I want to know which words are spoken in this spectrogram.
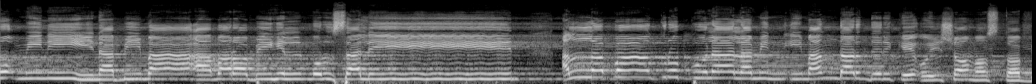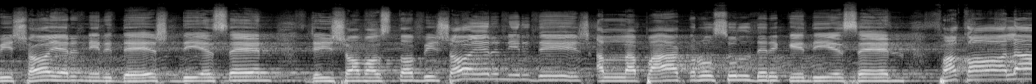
মুমিনিনা বিমা আমারা বিহিল মুরসালিন আল্লাহ পাক রব্বুল আলামিন ইমানদারদেরকে ওই সমস্ত বিষয়ের নির্দেশ দিয়েছেন। যেই সমস্ত বিষয়ের নির্দেশ আল্লাহ পাক রসুলদেরকে দিয়েছেন। ফাকালা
